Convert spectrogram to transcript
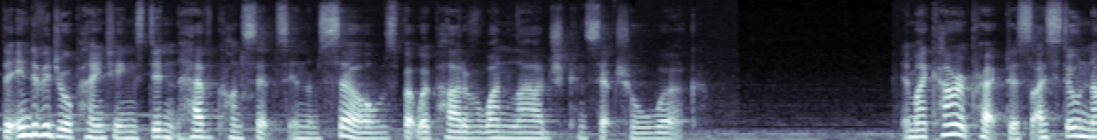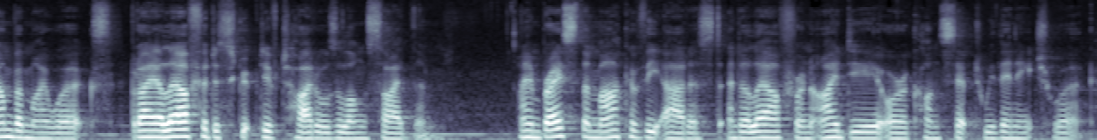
The individual paintings didn't have concepts in themselves, but were part of one large conceptual work. In my current practice, I still number my works, but I allow for descriptive titles alongside them. I embrace the mark of the artist and allow for an idea or a concept within each work.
